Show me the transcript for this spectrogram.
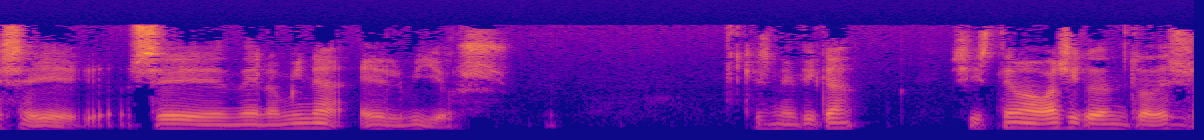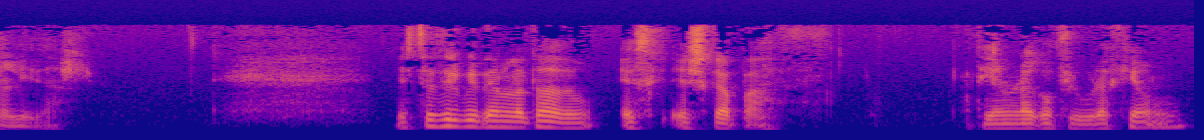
se, denomina el BIOS, que significa Sistema Básico de Entradas y Salidas. Este circuito enlatado es, es capaz, tiene una configuración,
